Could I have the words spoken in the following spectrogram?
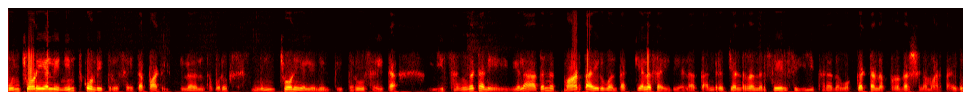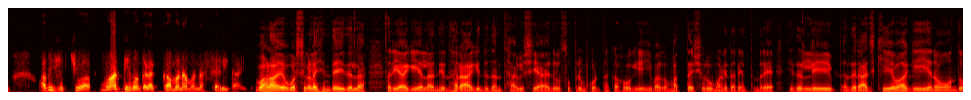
ಮುಂಚೂಣಿಯಲ್ಲಿ ನಿಂತ್ಕೊಂಡಿದ್ರು ಸಹಿತ ಪಾಟೀಲ್ ಅಂತವರು ಮುಂಚೂಣಿಯಲ್ಲಿ ನಿಂತಿದ್ದರು ಸಹಿತ ಈ ಸಂಘಟನೆ ಇದೆಯಲ್ಲ, ಅದನ್ನ ಮಾಡ್ತಾ ಇರುವಂತ ಕೆಲಸ ಇದೆಯಲ್ಲ, ಅಂದ್ರೆ ಜನರನ್ನ ಸೇರಿಸಿ ಈ ತರದ ಒಗ್ಗಟ್ಟನ್ನ ಪ್ರದರ್ಶನ ಮಾಡ್ತಾ ಇದ್ದು, ಅದು ಹೆಚ್ಚು ಮಾಧ್ಯಮಗಳ ಗಮನವನ್ನ ಸೆಳೀತಾ ಇದೆ. ಬಹಳ ವರ್ಷಗಳ ಹಿಂದೆ ಇದೆಲ್ಲ ಸರಿಯಾಗಿ ಎಲ್ಲ ನಿರ್ಧಾರ ಆಗಿದ್ದಂತಹ ವಿಷಯ, ಇದು ಸುಪ್ರೀಂ ಕೋರ್ಟ್ ತನಕ ಹೋಗಿ ಇವಾಗ ಮತ್ತೆ ಶುರು ಮಾಡಿದ್ದಾರೆ ಅಂತಂದ್ರೆ, ಇದರಲ್ಲಿ ರಾಜಕೀಯವಾಗಿ ಏನೋ ಒಂದು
